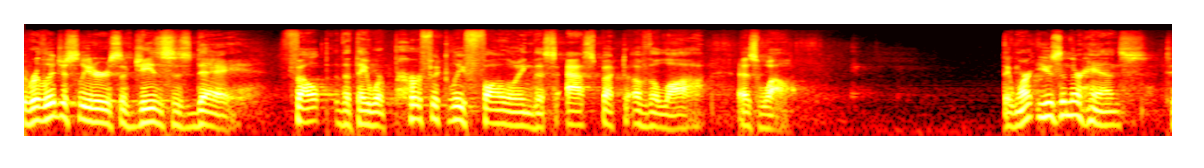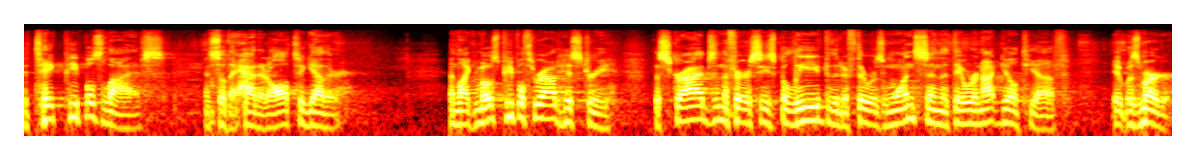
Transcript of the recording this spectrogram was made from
The religious leaders of Jesus' day felt that they were perfectly following this aspect of the law as well. They weren't using their hands to take people's lives, and so they had it all together. And like most people throughout history, the scribes and the Pharisees believed that if there was one sin that they were not guilty of, it was murder.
